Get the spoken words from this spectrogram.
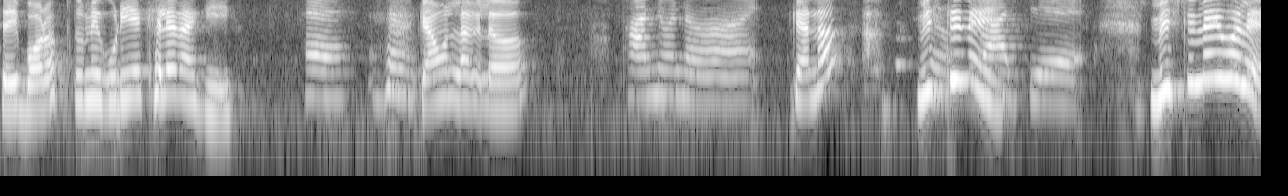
সেই বরফ তুমি গুড়িয়ে খেলে নাকি? হ্যাঁ। কেমন লাগল? ভালো নয়। কেন? মিষ্টি নেই? মিষ্টি নেই বলে?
